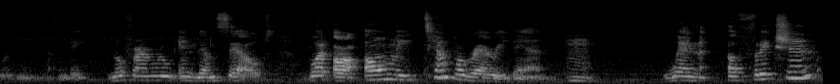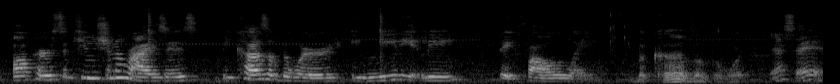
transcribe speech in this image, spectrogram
word of need. And they no firm root in themselves, but are only temporary then. Mm. When affliction or persecution arises because of the word, immediately they fall away. Because of the word. That's sad.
